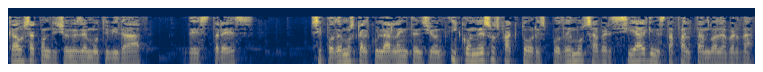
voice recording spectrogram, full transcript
causa condiciones de emotividad, de estrés, si podemos calcular la intención y con esos factores podemos saber si alguien está faltando a la verdad.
